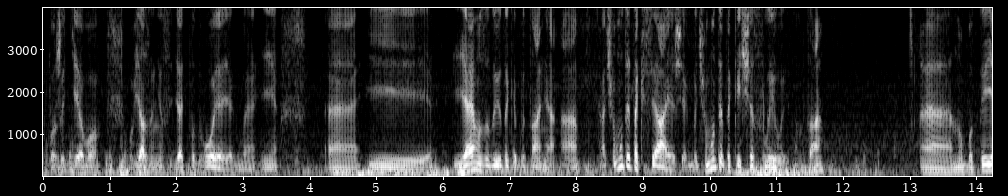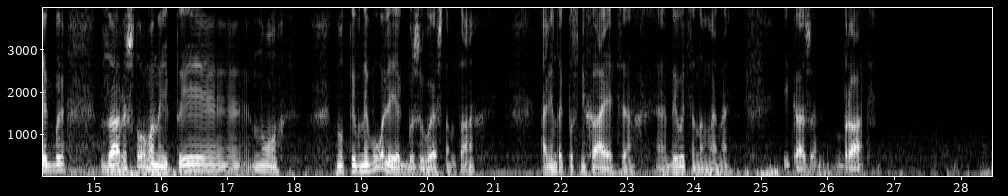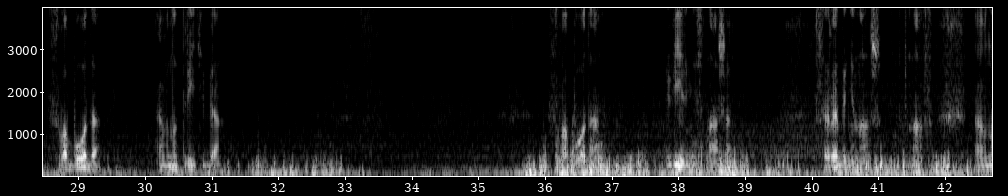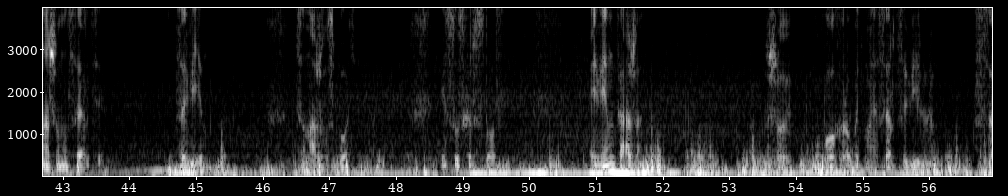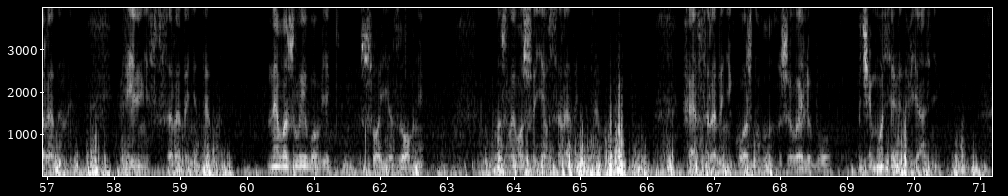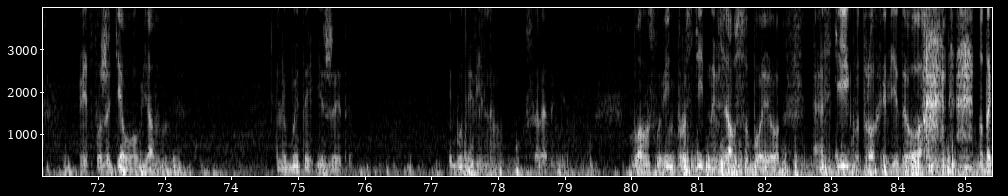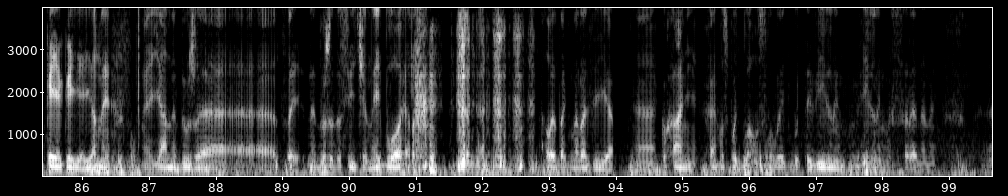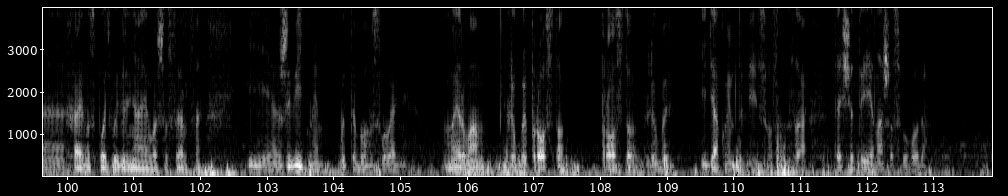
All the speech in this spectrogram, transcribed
пожиттєво ув'язнені сидять по двоє, якби. І, і, і я йому задаю таке питання: а, а чому ти так сяєш? Якби? Чому ти такий щасливий? Там, та? Е, ну, бо ти якби заарештований, ти, ну, ну, ти в неволі якби живеш там, та? А він так посміхається, е, дивиться на мене і каже: брат, свобода внутрі тебе. Свобода, вільність наша всередині наш, нас, а в нашому серці. Це Він. Це наш Господь. Ісус Христос. І Він каже, що Бог робить моє серце вільним зсередини. Вільність всередині тебе. Неважливо, що є зовні, важливо, що є всередині тебе. Хай всередині кожного живе любов. Вчимося від в'язнів, від пожиттєво ув'язнених. Любити і жити. І бути вільним всередині. Благословінь, простіть, не взяв з собою е, стійку, трохи відео. ну таке, яке є. Я не, я не дуже е, цей, не дуже досвідчений блогер. Але так наразі є. Е, Кохані, хай Господь благословить, будьте вільним, вільними зсередини. Е, Хай Господь вивільняє ваше серце і живіть ним, будьте благословені. Мир вам, люби просто, просто люби. І дякуємо тобі, Ісус, за те, що Ти є наша свобода.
